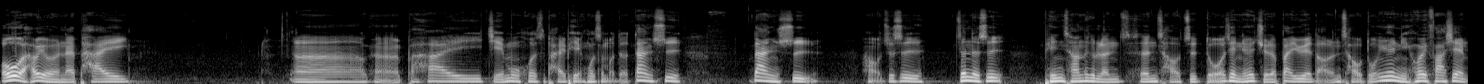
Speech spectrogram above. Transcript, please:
偶尔还会有人来拍，呃，拍节目或者是拍片或什么的。但是，但是，好，就是真的是平常那个人人潮之多，而且你会觉得拜月老人超多，因为你会发现，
